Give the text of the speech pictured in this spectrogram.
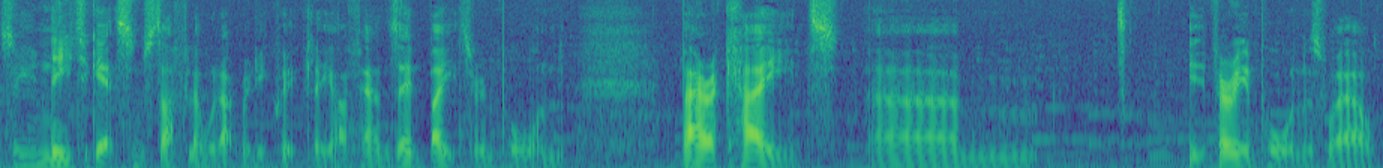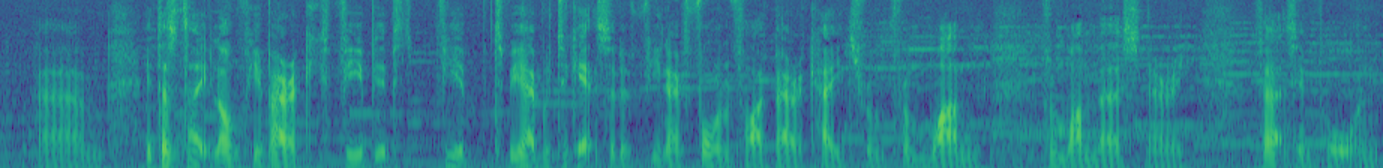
So you need to get some stuff leveled up really quickly. I found Z baits are important. Barricades, um, very important as well. Um, it doesn't take long for your barric for you, for to be able to get sort of you know four and five barricades from from one from one mercenary. So that's important.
